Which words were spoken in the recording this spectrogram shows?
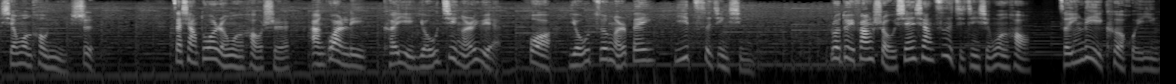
先问候女士。在向多人问候时，按惯例可以由近而远或由尊而卑依次进行。若对方首先向自己进行问候，则应立刻回应。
